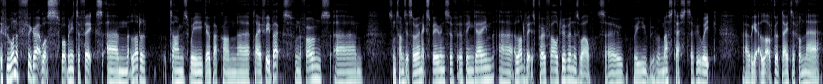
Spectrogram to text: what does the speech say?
if we want to figure out what's what we need to fix, um, a lot of times we go back on uh, player feedbacks from the forums. Um, sometimes it's our own experience of, of in-game. Uh, a lot of it is profile driven as well. So we, we run mass tests every week. Uh, we get a lot of good data from there,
